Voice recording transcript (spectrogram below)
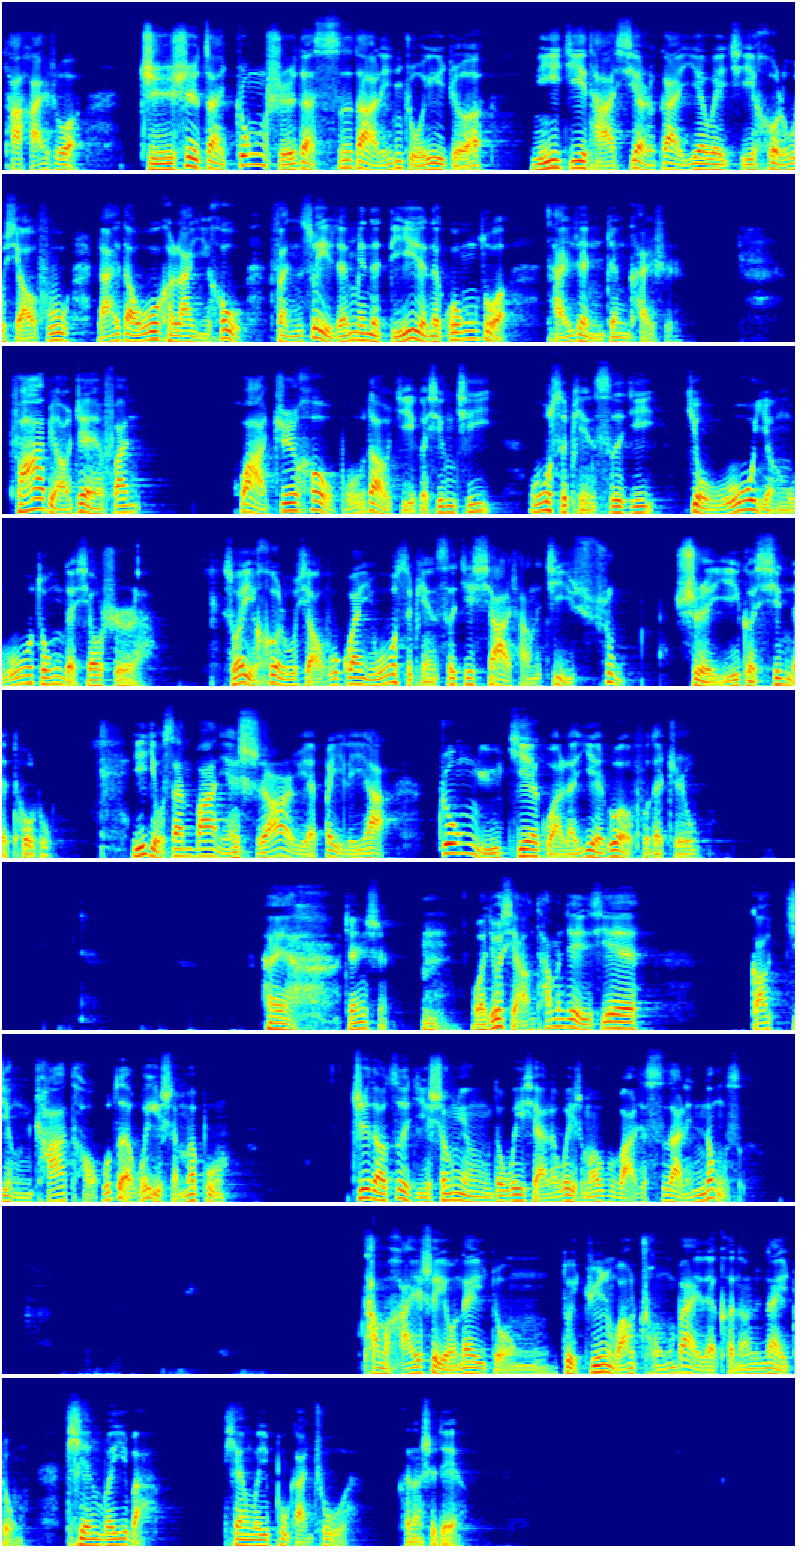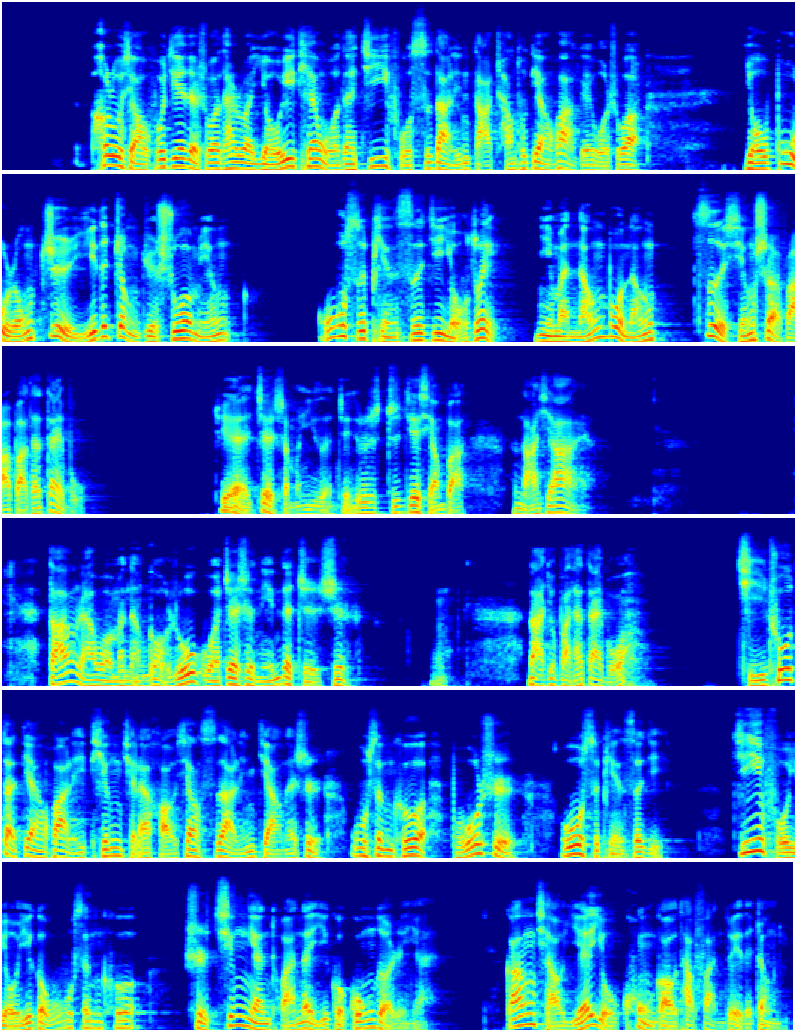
他还说。只是在忠实的斯大林主义者尼基塔·谢尔盖耶维奇·赫鲁晓夫来到乌克兰以后，粉碎人民的敌人的工作才认真开始。发表这番话之后不到几个星期，乌斯品斯基就无影无踪的消失了。所以，赫鲁晓夫关于乌斯品斯基下场的记述。是一个新的透露。一九三八年十二月，贝利亚终于接管了叶若夫的职务。哎呀，真是，我就想他们这些搞警察头子为什么不知道自己生命都危险了，为什么不把这斯大林弄死？他们还是有那种对君王崇拜的，可能是那种天威吧，天威不敢触啊，可能是这样。赫鲁晓夫接着说：“他说有一天我在基辅，斯大林打长途电话给我说，有不容置疑的证据说明乌斯品斯基有罪，你们能不能自行设法把他逮捕？”这这什么意思？这就是直接想把他拿下呀！当然我们能够，如果这是您的指示，嗯，那就把他逮捕。起初在电话里听起来好像斯大林讲的是乌森科，不是乌斯品斯基。基辅有一个乌森科，是青年团的一个工作人员，刚巧也有控告他犯罪的证据。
